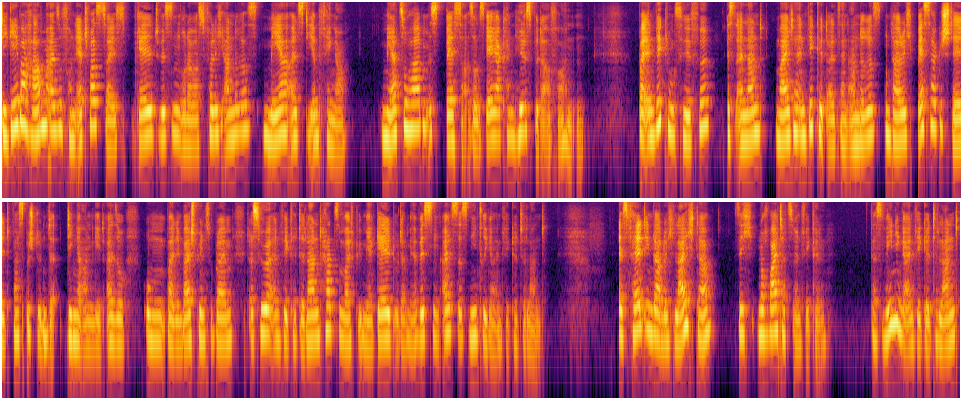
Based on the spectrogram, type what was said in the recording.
Die Geber haben also von etwas, sei es Geld, Wissen oder was völlig anderes, mehr als die Empfänger. Mehr zu haben ist besser, sonst wäre ja kein Hilfsbedarf vorhanden. Bei Entwicklungshilfe ist ein Land weiterentwickelt als ein anderes und dadurch besser gestellt, was bestimmte Dinge angeht. Also, um bei den Beispielen zu bleiben, das höher entwickelte Land hat zum Beispiel mehr Geld oder mehr Wissen als das niedriger entwickelte Land. Es fällt ihm dadurch leichter, sich noch weiterzuentwickeln. Das weniger entwickelte Land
